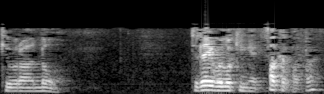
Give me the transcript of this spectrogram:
Kia ora no. Today we're looking at whakapapa.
